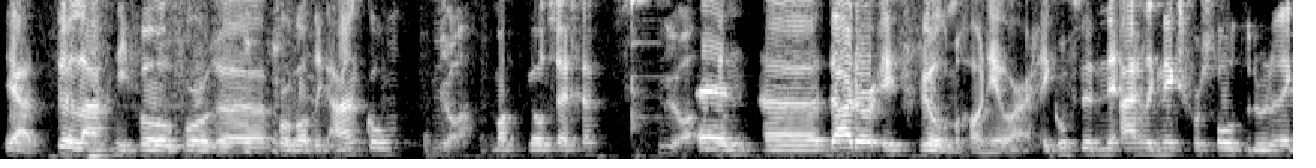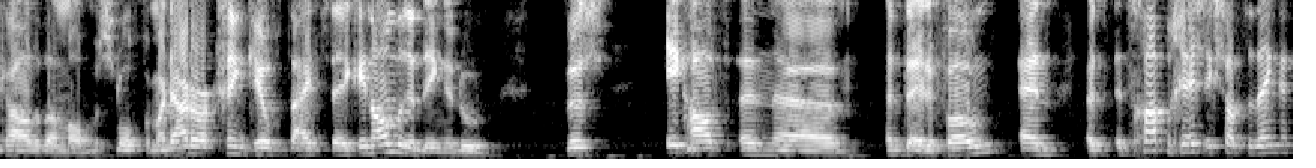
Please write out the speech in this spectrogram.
ja, te laag niveau voor, eh, voor wat ik aankon. Ja, Mag ik wel zeggen. ja. En eh, daardoor, ik verveelde me gewoon heel erg. Ik hoefde eigenlijk niks voor school te doen en ik haalde het allemaal op mijn sloffen. Maar daardoor ging ik heel veel tijd steken in andere dingen doen. Dus ik had een, ehm, een telefoon. En het, het grappige is, ik zat te denken,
